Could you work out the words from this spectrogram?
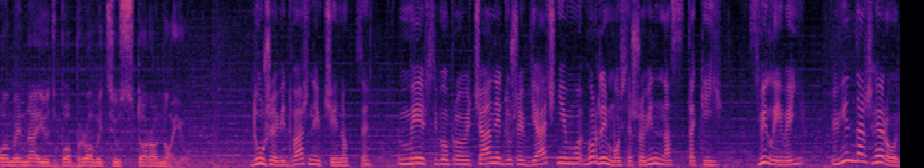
оминають Бобровицю стороною. Дуже відважний вчинок. Це ми всі бобровичани дуже вдячні. Гордимося, що він у нас такий сміливий. Він наш герой.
